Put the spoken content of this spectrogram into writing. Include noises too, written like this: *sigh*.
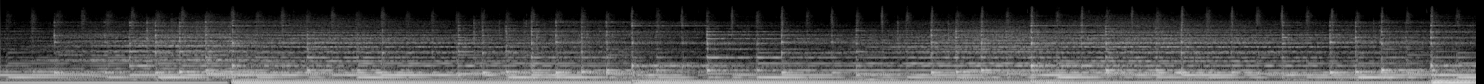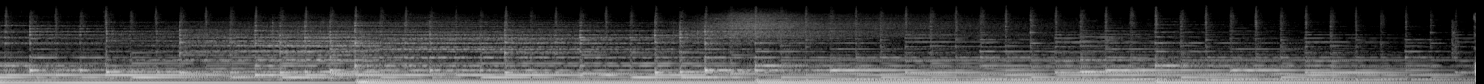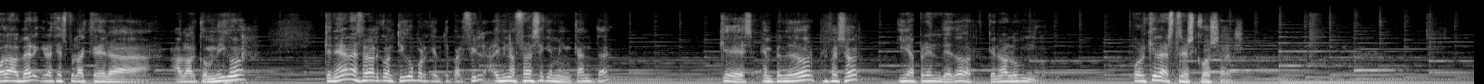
Albert, gracias por acceder a hablar conmigo. Tenía ganas de hablar contigo porque en tu perfil hay una frase que me encanta, que es emprendedor, profesor y aprendedor, que no alumno. ¿Por qué las tres cosas?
